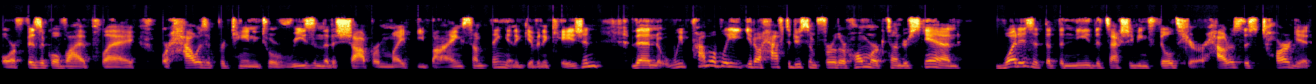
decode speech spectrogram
or physical via play or how is it pertaining to a reason that a shopper might be buying something in a given occasion then we probably you know have to do some further homework to understand what is it that the need that's actually being filled here? How does this target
